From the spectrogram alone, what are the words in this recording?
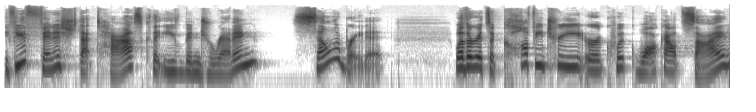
If you've finished that task that you've been dreading, celebrate it. Whether it's a coffee treat or a quick walk outside,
